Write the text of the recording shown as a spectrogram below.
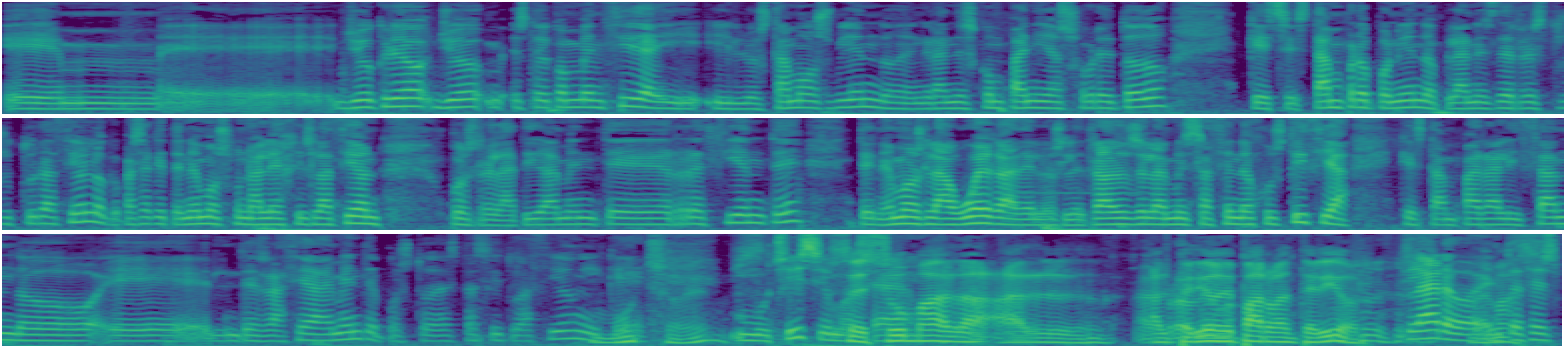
Em, eh, yo creo, yo estoy convencida y, y lo estamos viendo en grandes compañías sobre todo, que se están proponiendo planes de reestructuración. Lo que pasa es que tenemos una legislación pues relativamente reciente. Tenemos la huelga de los letrados de la Administración de Justicia que están paralizando, eh, desgraciadamente, pues toda esta situación y Mucho, que ¿eh? muchísimo. Se o sea, suma al, al, al periodo de paro anterior. Claro, Además. entonces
